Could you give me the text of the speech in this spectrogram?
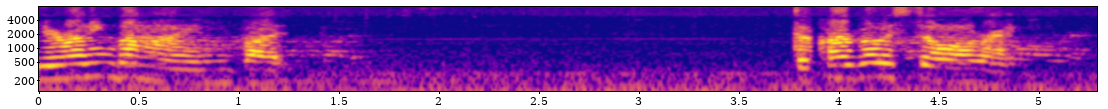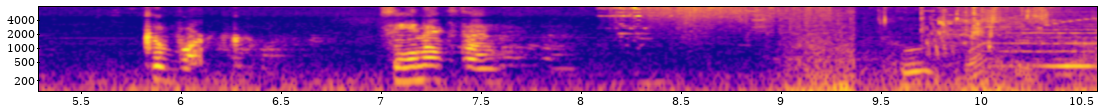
You're running behind, but... The cargo is still alright. Good work. See you next time. Who was this girl?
